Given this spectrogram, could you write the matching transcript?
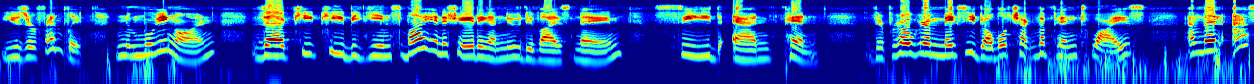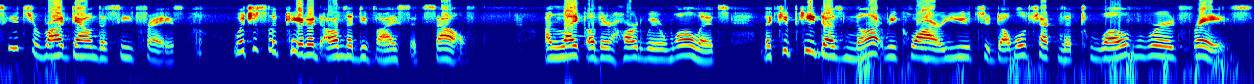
user friendly. Moving on, the key KeepKey begins by initiating a new device name, seed, and PIN. The program makes you double check the PIN twice and then asks you to write down the seed phrase, which is located on the device itself. Unlike other hardware wallets, the KeepKey does not require you to double check the 12 word phrase.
